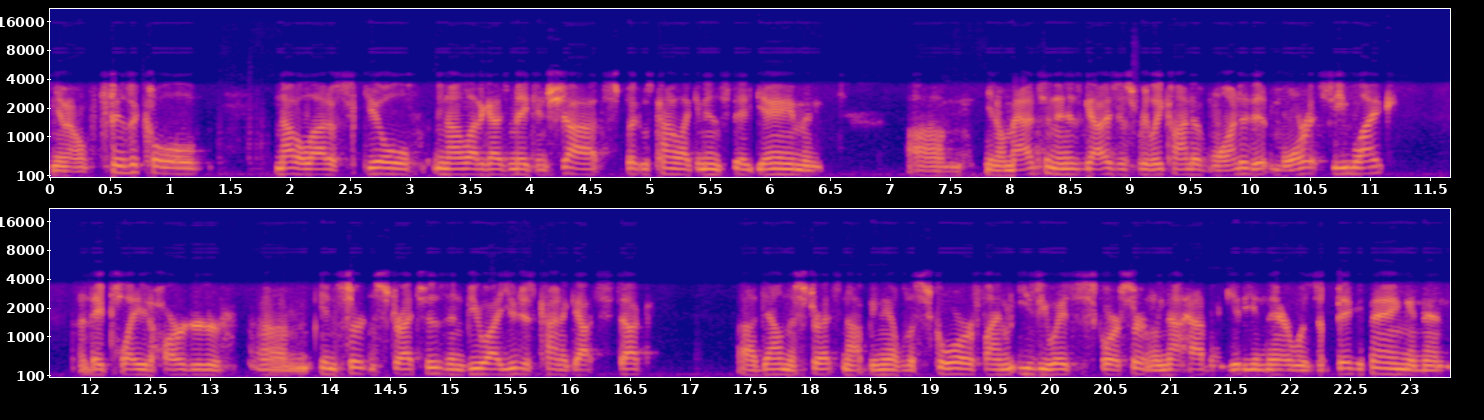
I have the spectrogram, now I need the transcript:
you know, physical, not a lot of skill, you know, a lot of guys making shots, but it was kind of like an in-state game, and um, you know, Madsen and his guys just really kind of wanted it more. It seemed like they played harder um, in certain stretches, and BYU just kind of got stuck uh, down the stretch, not being able to score, find easy ways to score. Certainly, not having Gideon there was a big thing, and then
